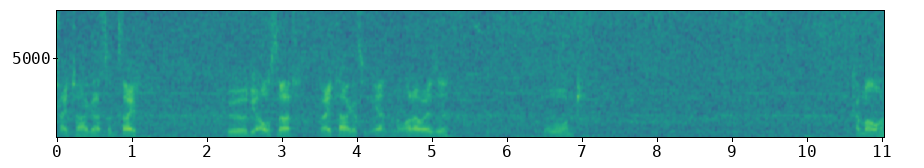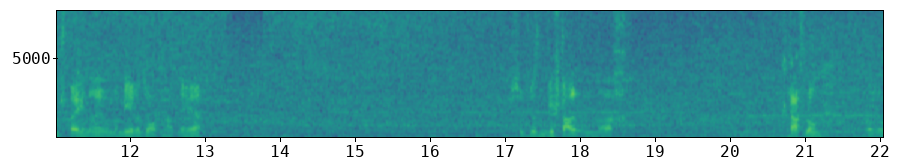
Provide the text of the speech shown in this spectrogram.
drei Tage hast dann Zeit für die Aussaat, drei Tage zum Ernten normalerweise. Und kann man auch entsprechend, äh, wenn man mehrere Sorten hat, nachher so ein bisschen gestalten nach Staffelung. Also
